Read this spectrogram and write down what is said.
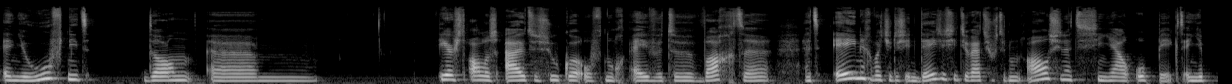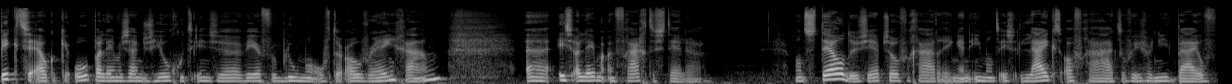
En je hoeft niet dan ehm, eerst alles uit te zoeken of nog even te wachten. Het enige wat je dus in deze situatie hoeft te doen, als je het signaal oppikt en je pikt ze elke keer op, alleen we zijn dus heel goed in ze weer verbloemen of er overheen gaan, uh, is alleen maar een vraag te stellen. Want stel dus, je hebt zo'n vergadering en iemand is, lijkt afgehaakt of is er niet bij, of,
